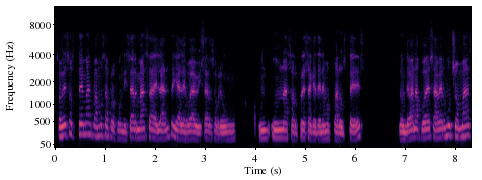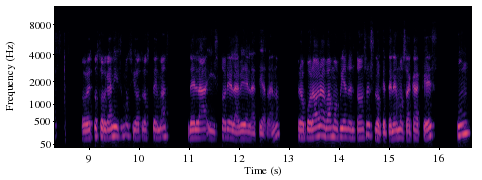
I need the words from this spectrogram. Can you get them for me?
sobre esos temas vamos a profundizar más adelante, ya les voy a avisar sobre una sorpresa que tenemos para ustedes, donde van a poder saber mucho más sobre estos organismos y otros temas de la historia de la vida en la Tierra, ¿no? Pero por ahora vamos viendo entonces lo que tenemos acá, que es un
